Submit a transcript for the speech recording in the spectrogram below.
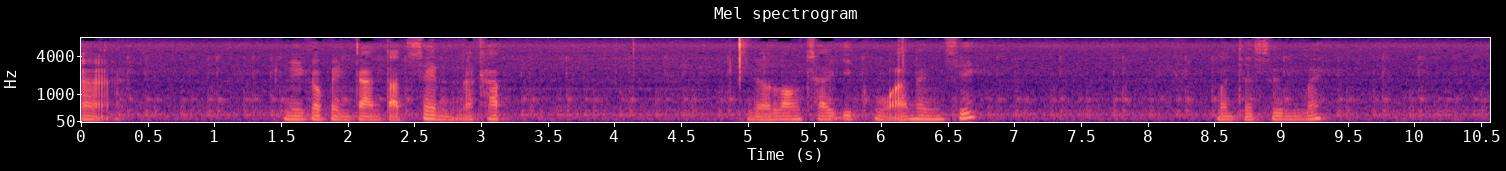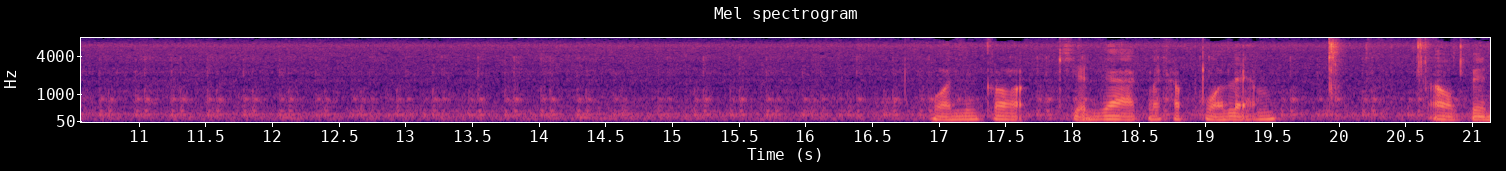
อ่านี่ก็เป็นการตัดเส้นนะครับ เดี๋ยวลองใช้อีกหัวหนึ่งสิ มันจะซึมไหมหัวนี้ก็เขียนยากนะครับ หัวแหลม เอาเป็น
